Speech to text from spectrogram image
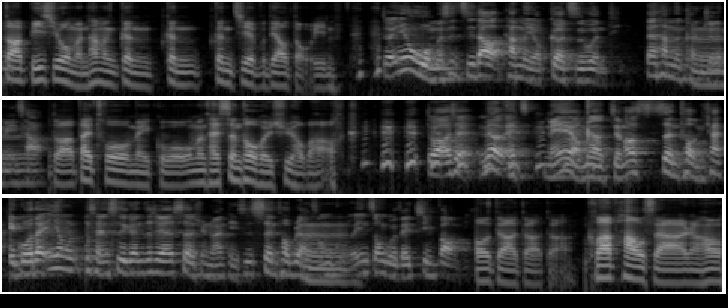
对啊，比起我们，他们更更更戒不掉抖音。对，因为我们是知道他们有各自问题。但他们可能觉得没差，嗯、对啊，拜托美国，我们才渗透回去好不好？对啊，而且没有，哎、欸，没有没有，讲到渗透，你看美国的应用程式跟这些社群软体是渗透不了中国的，嗯、因为中国直接劲爆你。哦，对啊，对啊，对啊，Clubhouse 啊，然后，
